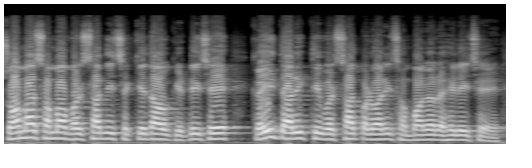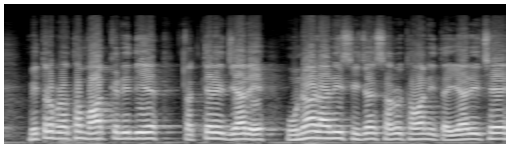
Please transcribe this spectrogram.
ચોમાસામાં વરસાદની શક્યતાઓ કેટલી છે? કઈ તારીખથી વરસાદ પડવાની સંભાવના રહેલી છે? મિત્રો, પ્રથમ વાત કરી દઈએ અત્યારે જ્યારે ઉનાળાની સિઝન શરૂ થવાની તૈયારી છે,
